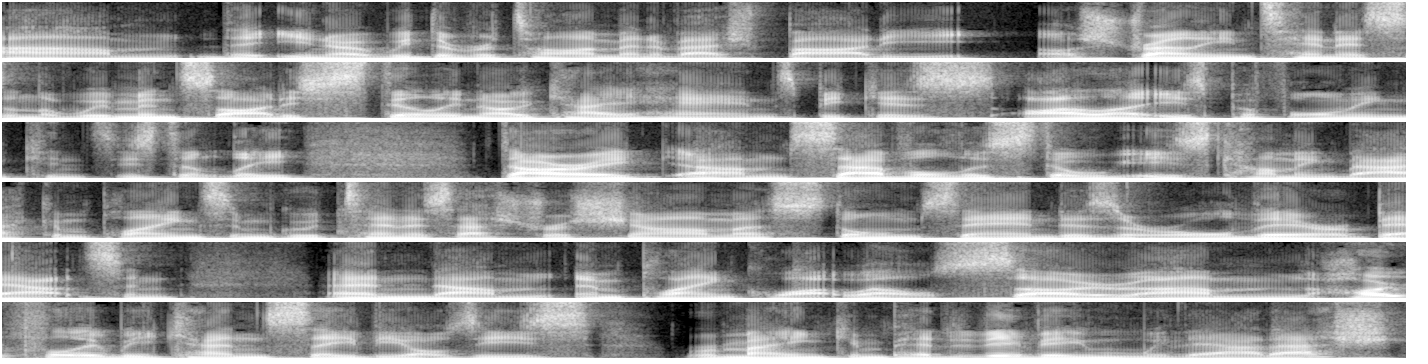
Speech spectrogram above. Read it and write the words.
um, that you know with the retirement of Ash Barty, Australian tennis on the women's side is still in okay hands because Ajla is performing consistently. Daria um, Saville is still is coming back and playing some good tennis. Astra Sharma, Storm Sanders are all thereabouts and and um, and playing quite well. So um, hopefully we can see the Aussies remain competitive even without Ash.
